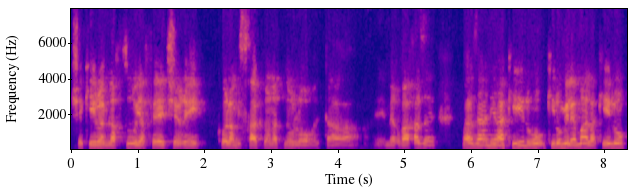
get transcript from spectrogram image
שכאילו הם לחצו יפה את שרי, כל המשחק לא נתנו לו את המרווח הזה, ואז זה היה נראה כאילו, כאילו מלמעלה, כאילו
